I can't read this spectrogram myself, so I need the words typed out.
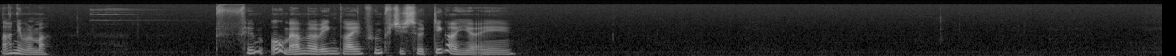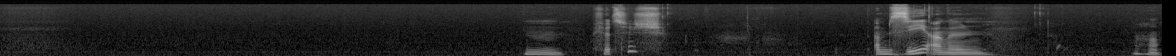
Ach, nehmen wir mal. Film oh, wir haben ja wegen 53 so Dinger hier, ey. Hm, 40? Am See angeln. Aha.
